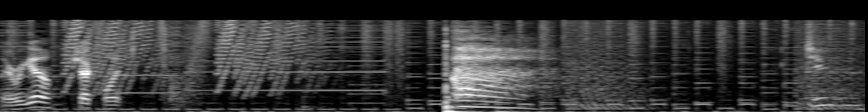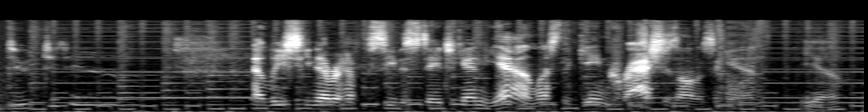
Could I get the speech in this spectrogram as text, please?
There we go. Checkpoint. At least you never have to see the stage again. Yeah, unless the game crashes on us again. Yeah.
